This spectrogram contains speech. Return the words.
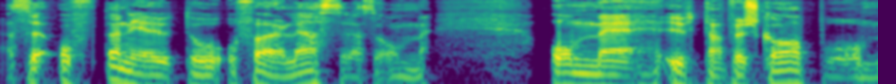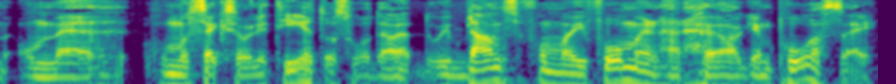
Alltså ofta när jag är ute och, och föreläser alltså, om, om eh, utanförskap och om, om eh, homosexualitet och så, där, och ibland så får man ju få med den här högen på sig.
